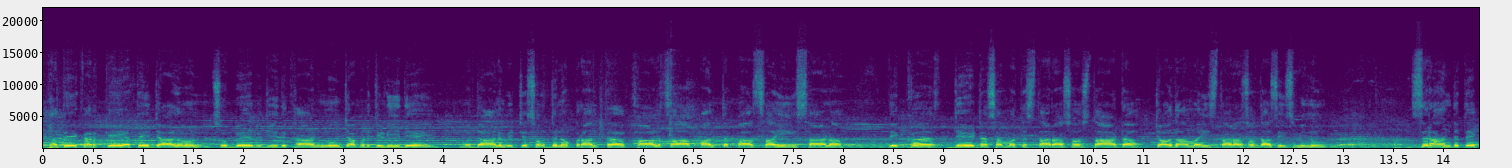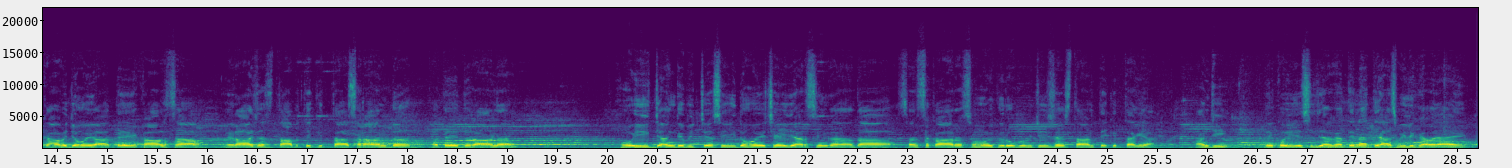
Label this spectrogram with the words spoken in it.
ਫਤਿਹ ਕਰਕੇ ਅਤੇ ਜ਼ਾਲਮ ਸੂਬੇ ਵਜੀਦ ਖਾਨ ਨੂੰ ਚਪੜਚਿੜੀ ਦੇ ਮੈਦਾਨ ਵਿੱਚ ਸੋਧਣ ਉਪਰੰਤ ਖਾਲਸਾ ਪੰਥ ਪਾਤਸ਼ਾਹੀ ਸਨ ਇੱਕ ਜੇਠ ਸੰਮਤ 1767 14 ਮਈ 1710 ਈਸਵੀ ਨੂੰ ਸਰਹੰਦ ਤੇ ਕਾਬਜ ਹੋਇਆ ਤੇ ਖਾਲਸਾ ਰਾਜ ਸਥਾਪਿਤ ਕੀਤਾ। ਸਰਹੰਦ ਫਤਿਹ ਦੌਰਾਨ ਹੋਈ ਜੰਗ ਵਿੱਚ ਸ਼ਹੀਦ ਹੋਏ 6000 ਸਿੰਘਾਂ ਦਾ ਸੰਸਕਾਰ ਸਮੂਹਿਕ ਰੂਪ ਵਿੱਚ ਇਸ ਸਥਾਨ ਤੇ ਕੀਤਾ ਗਿਆ। ਹਾਂਜੀ, ਦੇਖੋ ਜੀ, ਇਸ ਜਗ੍ਹਾ ਤੇ ਨਾ ਇਤਿਹਾਸ ਵੀ ਲਿਖਿਆ ਹੋਇਆ ਹੈ।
